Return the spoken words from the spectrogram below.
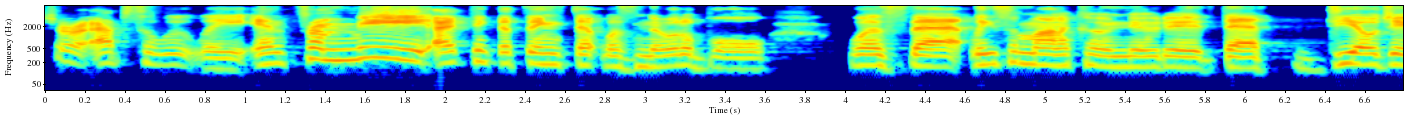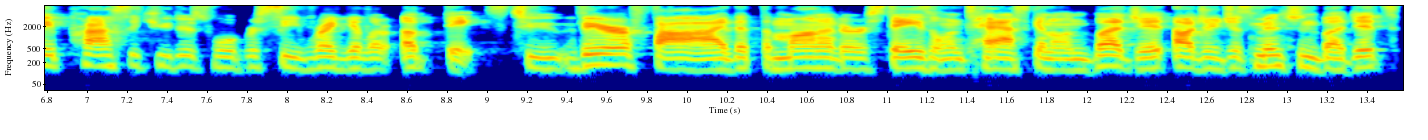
Sure, absolutely. And from me, I think the thing that was notable was that Lisa Monaco noted that DOJ prosecutors will receive regular updates to verify that the monitor stays on task and on budget. Audrey just mentioned budgets.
